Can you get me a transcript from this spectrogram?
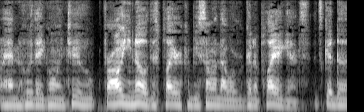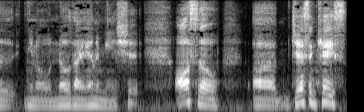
and who they're going to. For all you know, this player could be someone that we're going to play against. It's good to, you know, know thy enemy and shit. Also, uh, just in case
